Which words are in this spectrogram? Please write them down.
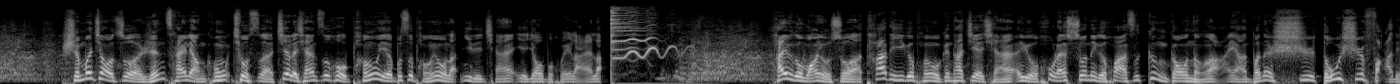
什么叫做人财两空？就是借了钱之后，朋友也不是朋友了，你的钱也要不回来了。还有个网友说啊，他的一个朋友跟他借钱，哎呦，后来说那个话是更高能啊！哎呀，把那诗都是发的。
